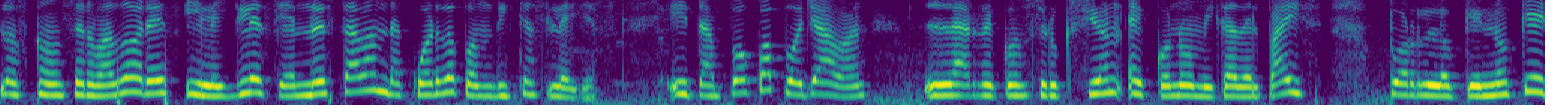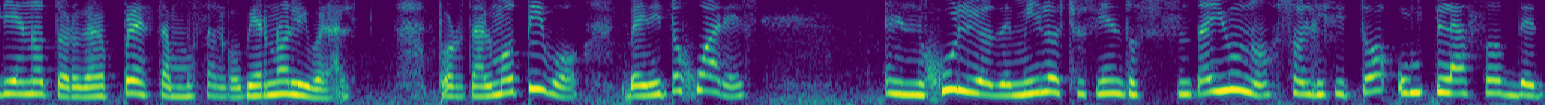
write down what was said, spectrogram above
los conservadores y la Iglesia no estaban de acuerdo con dichas leyes y tampoco apoyaban la reconstrucción económica del país, por lo que no querían otorgar préstamos al gobierno liberal. Por tal motivo, Benito Juárez en julio de 1861 solicitó un plazo de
